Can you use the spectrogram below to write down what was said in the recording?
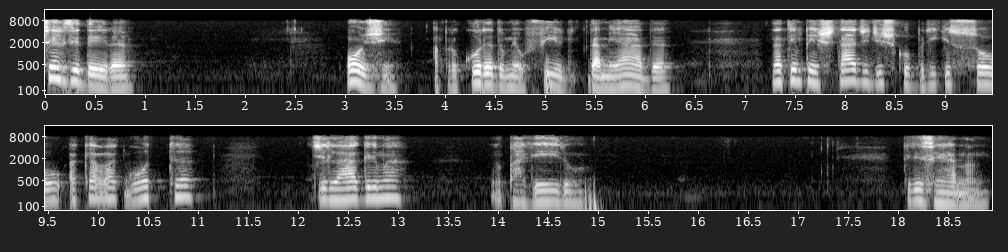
Serzideira. Hoje, à procura do meu fio da meada, na tempestade descobri que sou aquela gota de lágrima no palheiro. Chris Herman.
